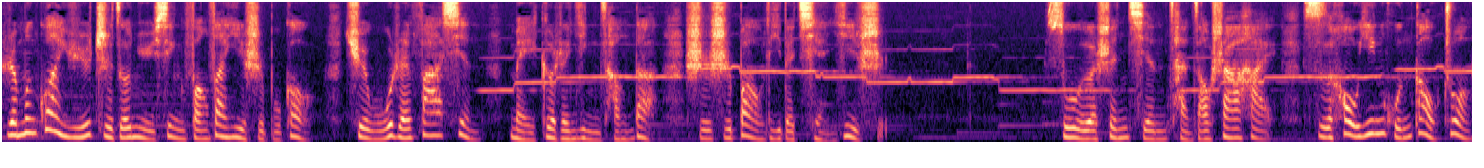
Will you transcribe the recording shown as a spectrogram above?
人们惯于指责女性防范意识不够，却无人发现每个人隐藏的实施暴力的潜意识。苏娥生前惨遭杀害，死后阴魂告状，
